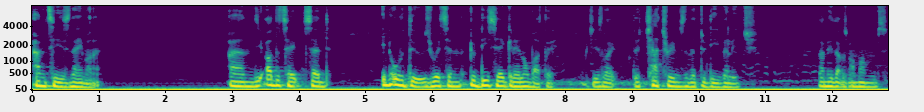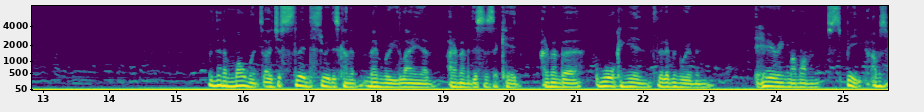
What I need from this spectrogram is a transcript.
auntie's name on it and the other tape said in Urdu is written Tudi se Bate, which is like the chatterings of the Tudi village. I knew that was my mum's. Within a moment, I just slid through this kind of memory lane of I remember this as a kid. I remember walking into the living room and hearing my mum speak, and I was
